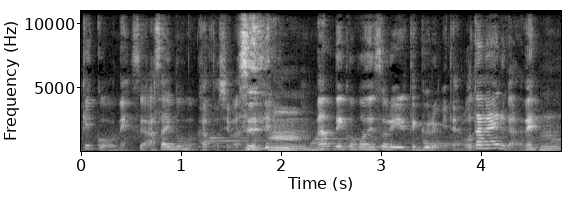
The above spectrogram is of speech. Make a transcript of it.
結構ねそういう浅い部分カットします。ね、うん。なんでここでそれ入れてくるみたいな。お互いいるからね。う、ん。うん。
